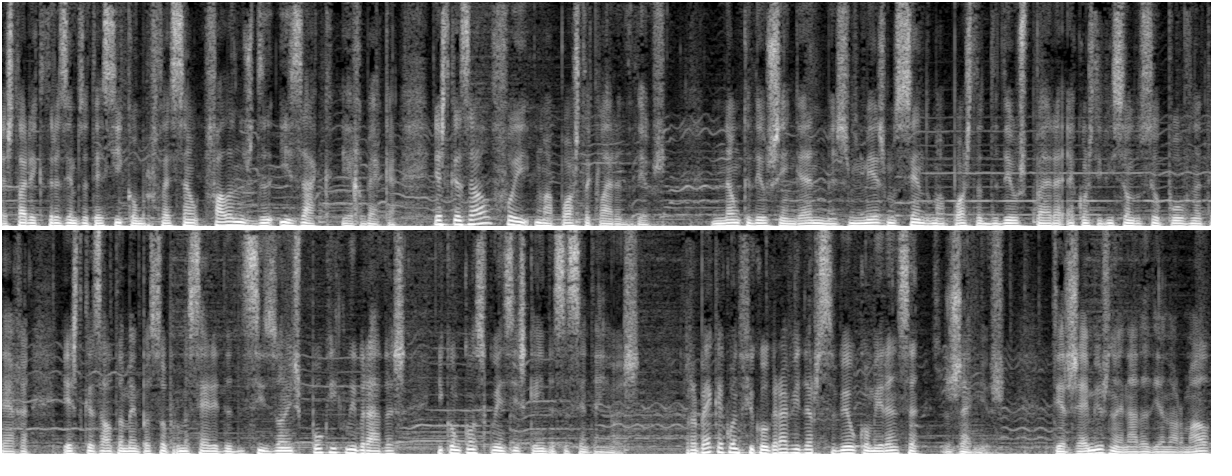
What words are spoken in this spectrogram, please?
A história que trazemos até si como reflexão fala-nos de Isaac e Rebeca. Este casal foi uma aposta clara de Deus. Não que Deus se engane, mas mesmo sendo uma aposta de Deus para a constituição do seu povo na terra, este casal também passou por uma série de decisões pouco equilibradas e com consequências que ainda se sentem hoje. Rebeca, quando ficou grávida, recebeu como herança gêmeos. Ter gêmeos não é nada de anormal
